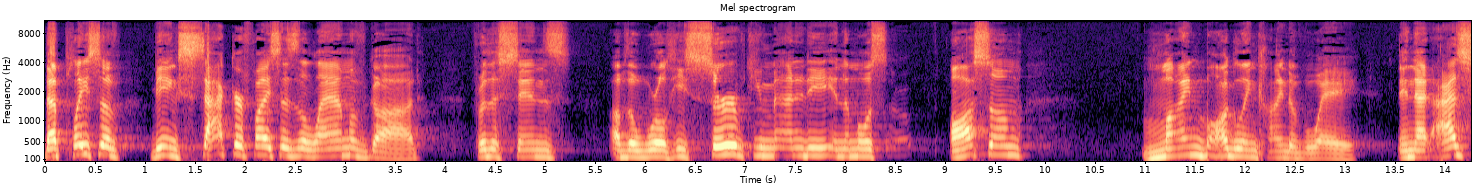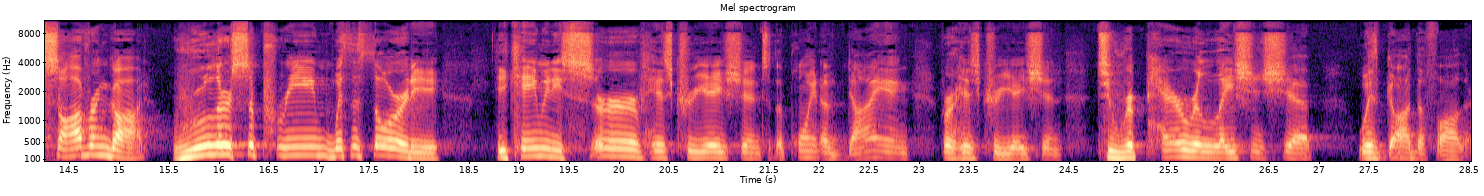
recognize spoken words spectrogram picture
that place of being sacrificed as the Lamb of God for the sins of the world. He served humanity in the most awesome, mind boggling kind of way, in that as sovereign God, ruler supreme with authority, he came and he served his creation to the point of dying for his creation to repair relationship with God the Father.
